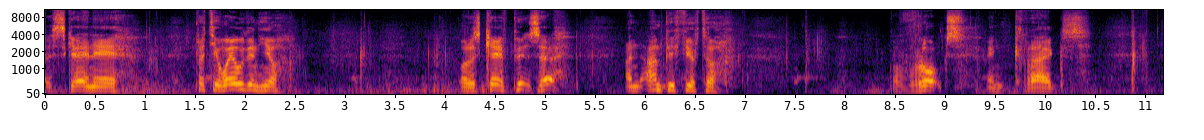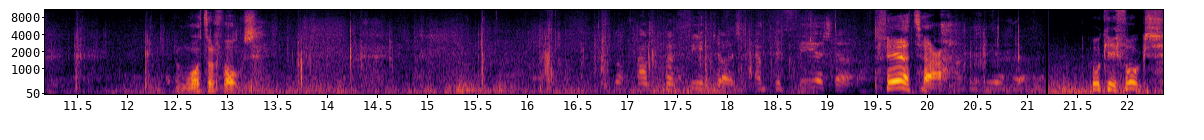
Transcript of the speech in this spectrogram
It's getting uh, pretty wild in here. Or as Kev puts it, an amphitheatre of rocks and crags and waterfalls. Not amphitheatre, it's amphitheatre. Theatre! Okay folks,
